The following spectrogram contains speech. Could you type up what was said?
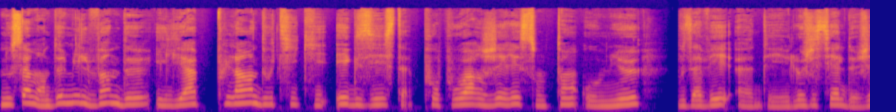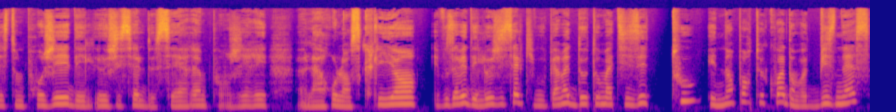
Nous sommes en 2022, il y a plein d'outils qui existent pour pouvoir gérer son temps au mieux. Vous avez euh, des logiciels de gestion de projet, des logiciels de CRM pour gérer euh, la relance client, et vous avez des logiciels qui vous permettent d'automatiser tout et n'importe quoi dans votre business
